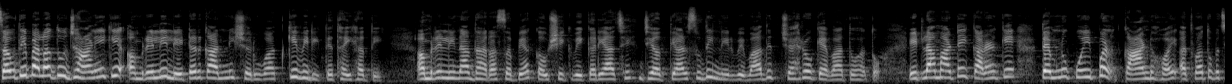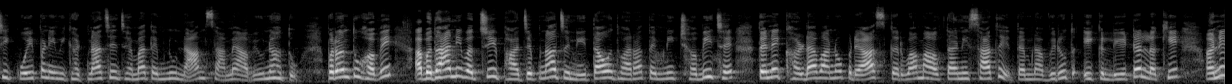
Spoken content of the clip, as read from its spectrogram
સૌથી પહેલાં તું જાણીએ કે અમરેલી લેટર કાર્ડની શરૂઆત કેવી રીતે થઈ હતી. અમરેલીના ધારાસભ્ય કૌશિક વેકરિયા છે, જે અત્યાર સુધી નિર્વિવાદિત ચહેરો કહેવાતો હતો. એટલા માટે કારણ કે તેમનું કોઈ પણ કાંડ હોય અથવા તો પછી કોઈ પણ એવી ઘટના છે જેમાં તેમનું નામ સામે આવ્યું ન હતું પરંતુ હવે આ બધાની વચ્ચે ભાજપના જ નેતાઓ દ્વારા તેમની છબી છે તેને ખરડાવવાનો પ્રયાસ કરવામાં આવતાની સાથે તેમના વિરુદ્ધ એક લેટર લખી અને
